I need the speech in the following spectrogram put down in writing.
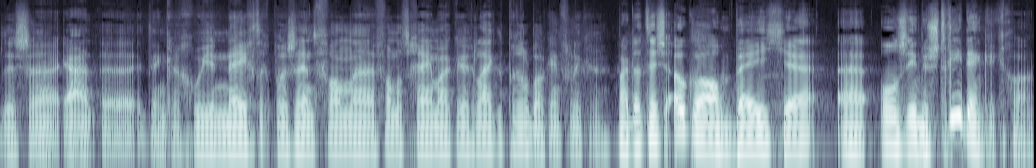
dus eh, ja, eh, ik denk een goede 90% van, eh, van het schema kun je gelijk de prullenbak in flikkeren. Maar dat is ook wel een beetje eh, onze industrie, denk ik gewoon.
